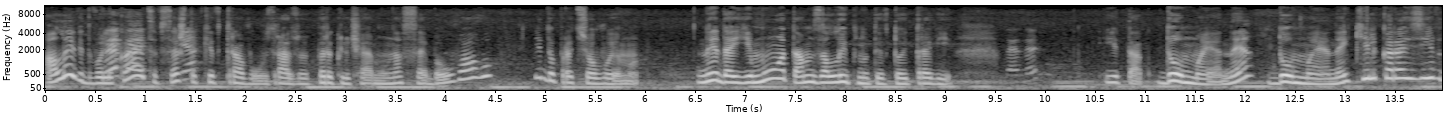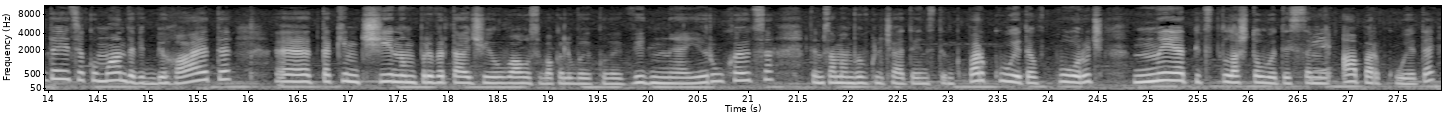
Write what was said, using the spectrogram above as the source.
але відволікається все ж таки в траву. Зразу переключаємо на себе увагу і допрацьовуємо. Не даємо там залипнути в той траві. І так, до мене, до мене кілька разів дається команда, відбігаєте е, таким чином, привертаючи її увагу, собака любить, коли від неї рухаються. Тим самим ви включаєте інстинкт, паркуєте впоруч, не підлаштовуєтесь самі, а паркуєте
